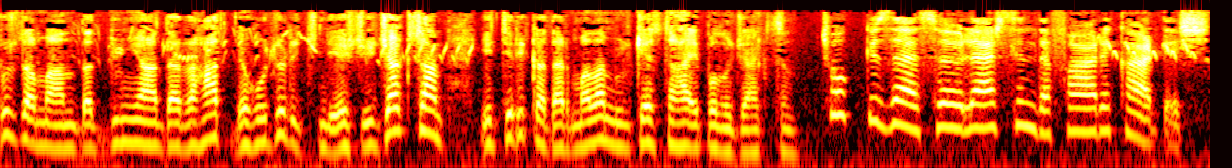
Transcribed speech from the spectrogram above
bu zamanda dünyada rahat ve huzur içinde yaşayacaksan yeteri kadar mala mülke sahip olacaksın. Çok güzel söylersin de fare kardeş.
